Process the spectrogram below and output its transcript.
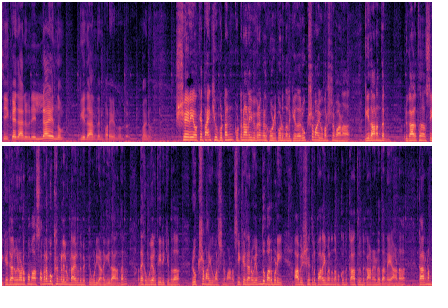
സി കെ ജാനുവിന് ഇല്ല എന്നും ഗീതാനന്ദൻ പറയുന്നുണ്ട്. മനു. ശരി ഓക്കെ താങ്ക് യു കുട്ടൻ. കുട്ടനാണ് ഈ വിവരങ്ങൾ കോഴിക്കോട് നൽകിയത്. രൂക്ഷമായ വിമർശനമാണ് ഗീതാനന്ദൻ. ഒരു കാലത്ത് സി കെ ജാനുവിനോടൊപ്പം ആ സമരമുഖങ്ങളിൽ ഉണ്ടായിരുന്ന വ്യക്തി കൂടിയാണ് ഗീതാനന്ദൻ. അദ്ദേഹം ഉയർത്തിയിരിക്കുന്നത് രൂക്ഷമായ വിമർശനമാണ്. സി കെ ജാനു എന്ത് മറുപടി ആ വിഷയത്തിൽ പറയുമെന്ന് നമുക്കൊന്ന് കാത്തിരുന്ന് കാണേണ്ടത് തന്നെയാണ്. കാരണം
